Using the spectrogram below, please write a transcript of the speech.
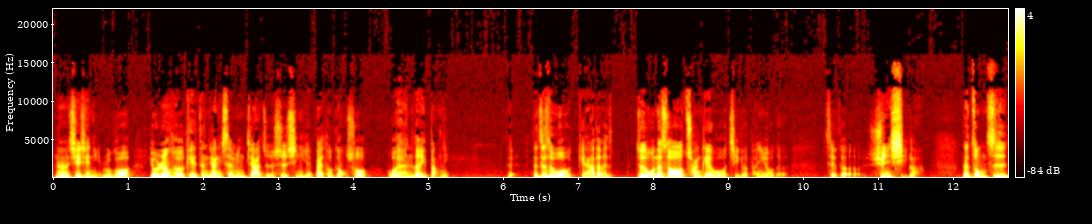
那谢谢你，如果有任何可以增加你生命价值的事情，也拜托跟我说，我会很乐意帮你。对，那这是我给他的，就是我那时候传给我几个朋友的。这个讯息啦，那总之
